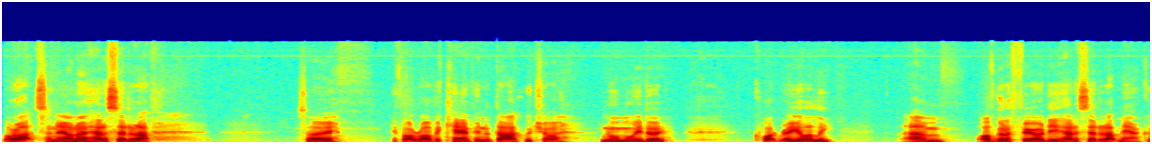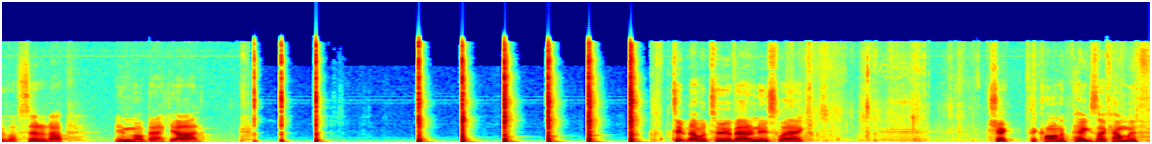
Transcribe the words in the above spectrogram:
All right, so now I know how to set it up. So if I arrive at camp in the dark, which I normally do quite regularly, um, I've got a fair idea how to set it up now because I've set it up in my backyard. Tip number two about a new swag. Check the kind of pegs they come with.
